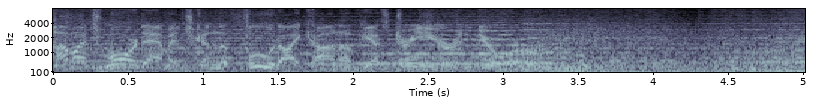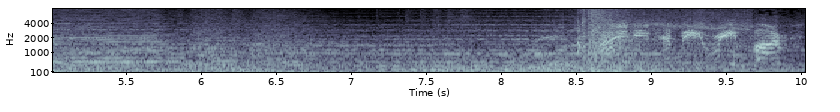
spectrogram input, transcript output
How much more damage can the food icon of yesteryear endure? I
